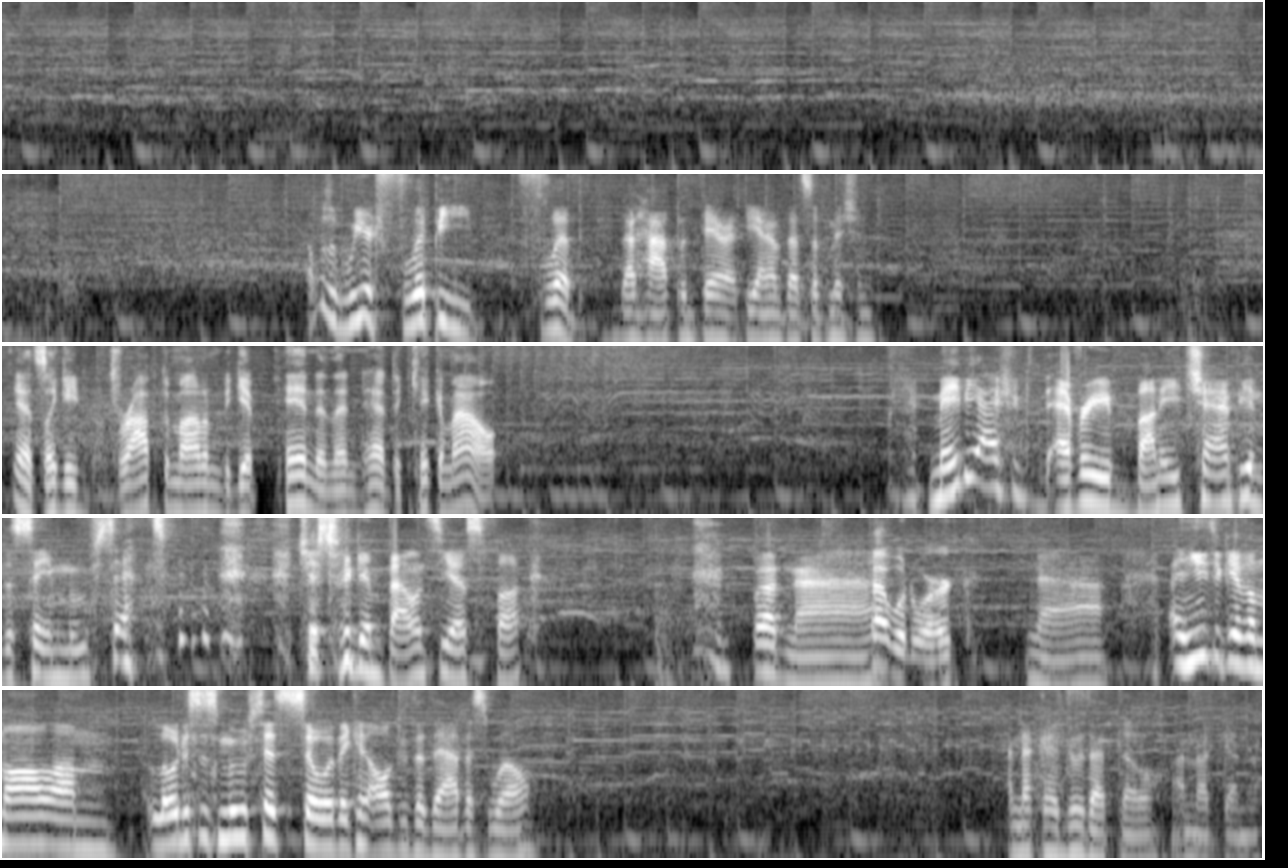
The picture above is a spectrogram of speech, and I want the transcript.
That was a weird flippy flip that happened there at the end of that submission. Yeah, it's like he dropped him on him to get pinned and then had to kick him out. Maybe I should give every bunny champion the same moveset. Just to get bouncy as fuck. But nah. That would work. Nah. I need to give them all um, Lotus's movesets so they can all do the dab as well. I'm not gonna do that though. I'm not gonna.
